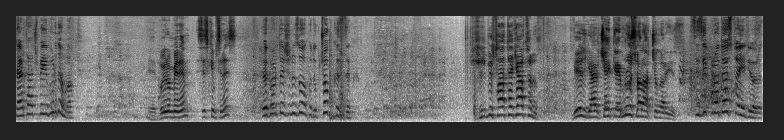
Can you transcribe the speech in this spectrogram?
Sertaç Bey burada mı? Ee, buyurun benim. Siz kimsiniz? Röportajınızı okuduk, çok kızdık. Siz bir sahtekarsınız. Biz gerçek Ebru sanatçılarıyız. Sizi protesto ediyoruz.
